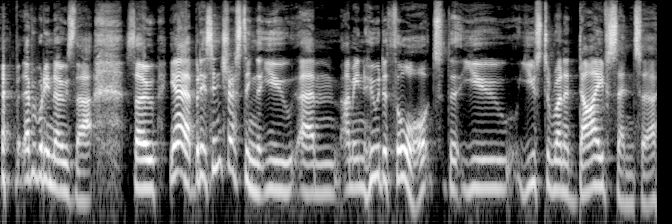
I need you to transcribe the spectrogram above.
but everybody knows that. So yeah, but it's interesting that you. Um, I mean, who would have thought that you used to run a dive center?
